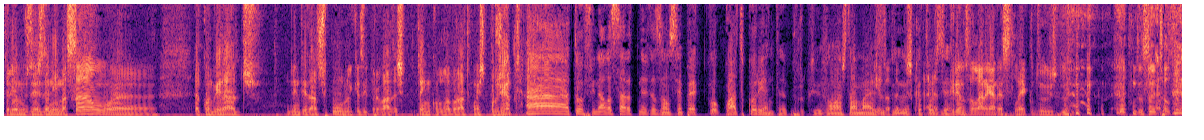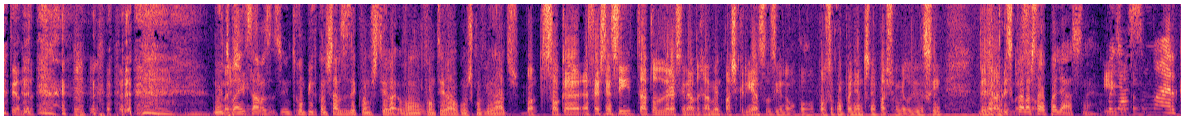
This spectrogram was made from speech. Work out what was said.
Teremos desde animação a, a convidados de entidades públicas e privadas que têm colaborado com este projeto. Ah, então afinal a Sara tinha razão, sempre é 4,40, porque vão lá estar mais do que os 14 Ah, anos. Queremos alargar esse leque dos, do- dos 8 aos 80. Muito Mas bem, sim, estavas interrompido quando estavas a dizer que vamos ter, vão, vão ter alguns convidados. Pronto, só que a, a festa em si está toda direcionada realmente para as crianças e não para, para os acompanhantes nem para as famílias em si. Desde É por isso que vai lá estar o palhaço, não é? Exatamente. Mark,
